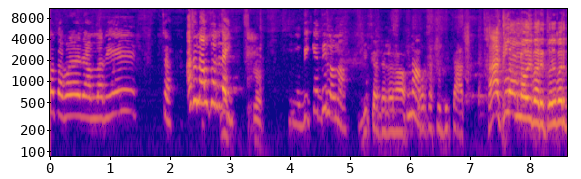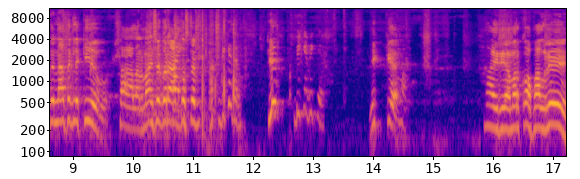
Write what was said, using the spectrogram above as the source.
কথা বলে আল্লাহ রে। আচ্ছা, নাও চলে যাই। বিক্রি দিল না। ভিক্ষা দিল না। ওর কাছে আছে। থাকলাম না ওই বাড়িতে ওই বাড়িতে না থাকলে কি হব? শাল আর মাংস করে আট দশটা ভি- বিক্রি দেন। কি? বিক্রি বিক্রি ভিক্ষা? হাই রে আমার কপাল রে।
